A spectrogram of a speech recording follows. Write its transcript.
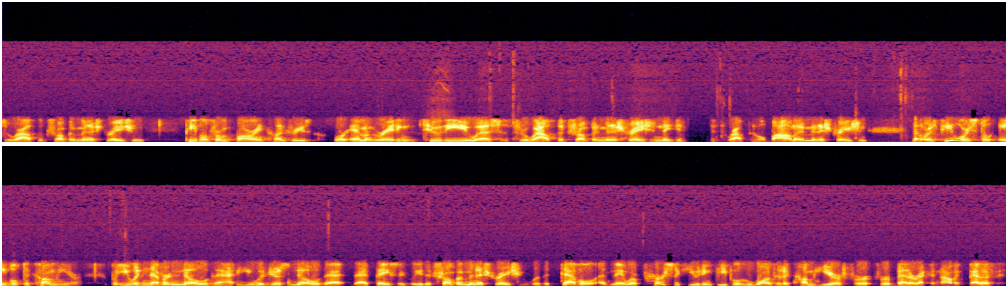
throughout the Trump administration. People from foreign countries were emigrating to the U.S. throughout the Trump administration. They did it throughout the Obama administration. In other words, people were still able to come here. But you would never know that. You would just know that that basically the Trump administration were the devil and they were persecuting people who wanted to come here for, for better economic benefits.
